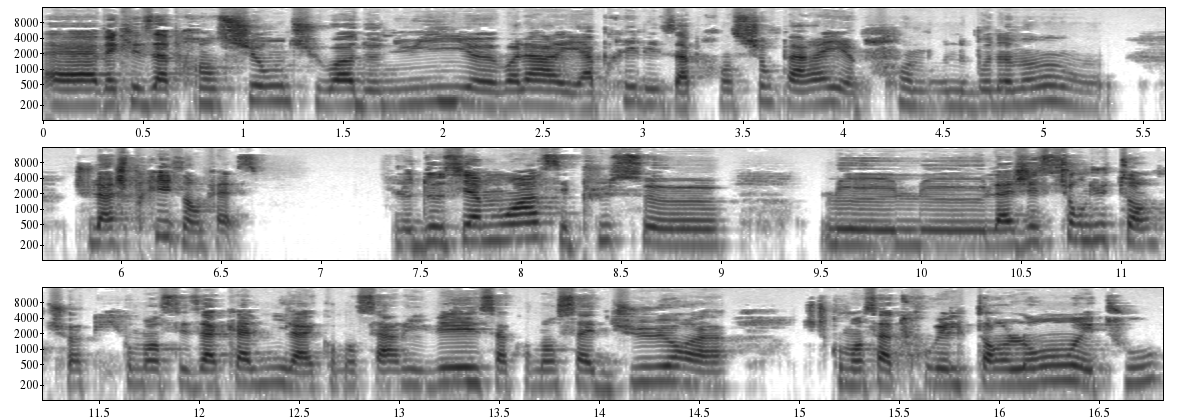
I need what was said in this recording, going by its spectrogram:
Euh, avec les appréhensions, tu vois, de nuit, euh, voilà, et après les appréhensions, pareil, au bout d'un moment, euh, tu lâches prise en fait. Le deuxième mois, c'est plus euh, le, le, la gestion du temps, tu vois, qui commence les accalmies là, commence à arriver, ça commence à être dur, euh, tu commences à trouver le temps long et tout.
